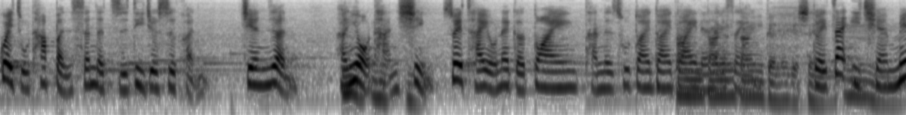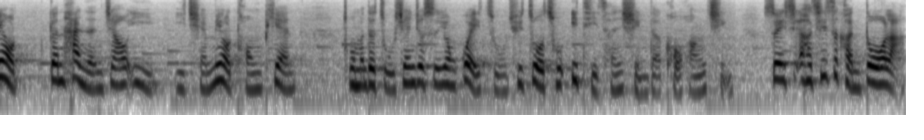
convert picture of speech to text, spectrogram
贵族它本身的质地就是很坚韧、很有弹性，所以才有那个端弹得出端端端的那个声音。对，在以前没有跟汉人交易，以前没有铜片，我们的祖先就是用贵族去做出一体成型的口簧琴，所以啊，其实很多啦。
